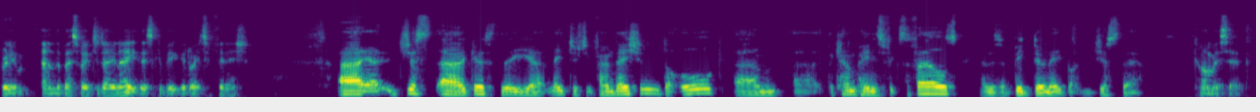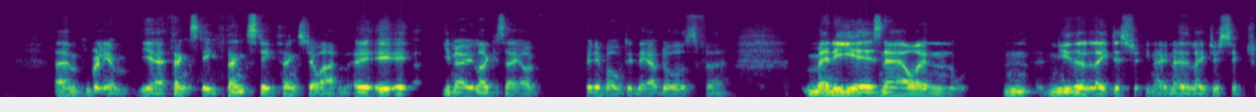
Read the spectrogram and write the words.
Brilliant. And the best way to donate, this could be a good way to finish. Uh, just uh, go to the uh, Lake District Foundation.org. Um, uh, the campaign is Fix the Fells, and there's a big donate button just there. Can't miss it. Um, brilliant. Yeah, thanks, Steve. Thanks, Steve. Thanks, Joanne. It, it, you know, like I say, I've been involved in the outdoors for many years now, and knew the Lake District, you know, know the Lake District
